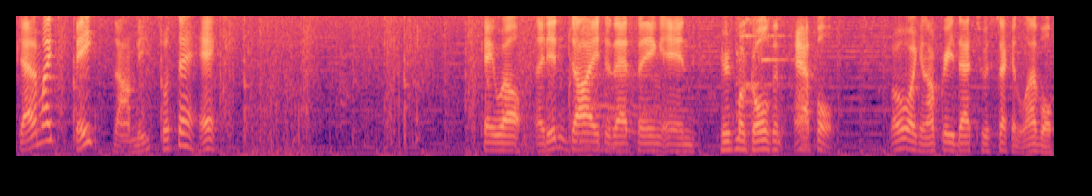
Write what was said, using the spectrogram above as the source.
Get out of my face, zombies. What the heck? Okay, well, I didn't die to that thing, and here's my golden apple. Oh, I can upgrade that to a second level.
